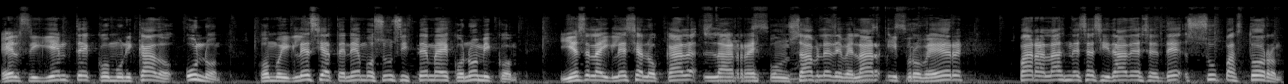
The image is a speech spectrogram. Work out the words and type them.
el siguiente comunicado. Uno, como iglesia tenemos un sistema económico y es la iglesia local la responsable de velar y proveer para las necesidades de su pastor.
